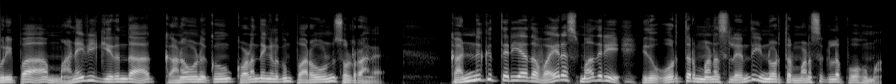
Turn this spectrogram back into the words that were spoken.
குறிப்பா மனைவிக்கு இருந்தா கணவனுக்கும் குழந்தைங்களுக்கும் பரவும்னு சொல்றாங்க. கண்ணுக்கு தெரியாத வைரஸ் மாதிரி இது ஒருத்தர் மனசுல இருந்து இன்னொருத்தர் மனசுக்குள்ள போகுமா?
